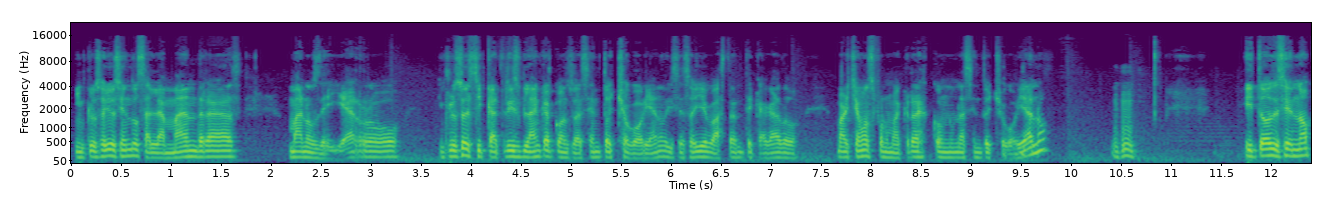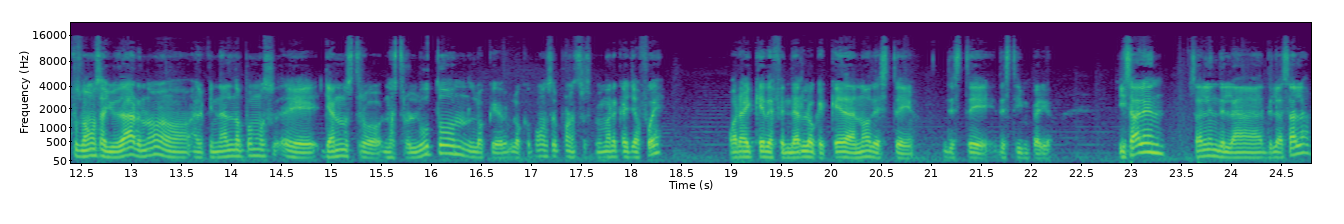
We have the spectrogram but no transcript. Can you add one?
Incluso ellos siendo salamandras, manos de hierro, incluso el cicatriz blanca con su acento chogoriano, dices, oye, bastante cagado. Marchamos por Macrag con un acento chogoriano. Y todos decían, no, pues vamos a ayudar, ¿no? Al final no podemos, eh, ya nuestro, nuestro luto, lo que, lo que podemos hacer por nuestros primarcas ya fue. Ahora hay que defender lo que queda, ¿no? De este, de este, de este imperio. Y salen, salen de la, de la sala.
